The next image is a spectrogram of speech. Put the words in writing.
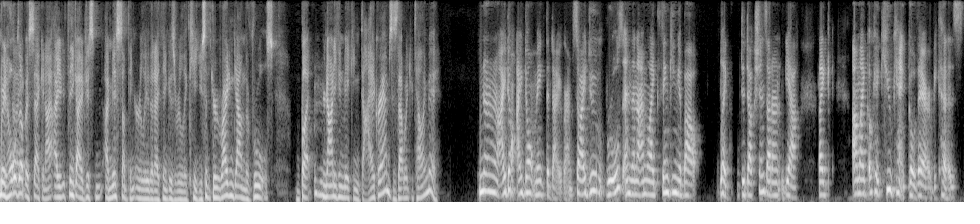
Wait, hold up a second. I, I, think I just I missed something earlier that I think is really key. You said you're writing down the rules, but mm-hmm. you're not even making diagrams. Is that what you're telling me? No, no, no. I don't. I don't make the diagrams. So I do rules, and then I'm like thinking about like deductions. I don't. Yeah, like I'm like, okay, Q can't go there because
